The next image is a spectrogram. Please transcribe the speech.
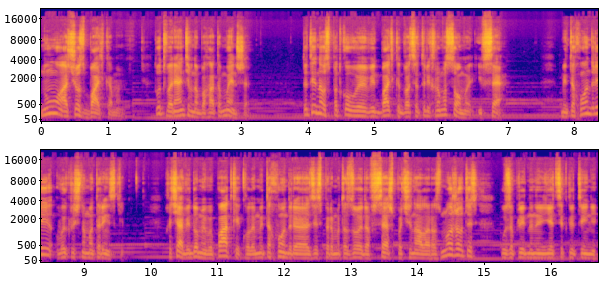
Ну, а що з батьками? Тут варіантів набагато менше. Дитина успадковує від батька 23 хромосоми і все. Мітохондрії виключно материнські. Хоча відомі випадки, коли мітохондрія зі сперматозоїда все ж починала розмножуватись у заплідненій яйцеклітині,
